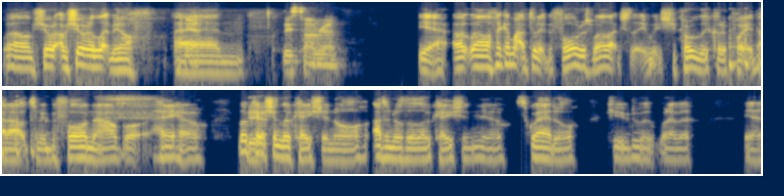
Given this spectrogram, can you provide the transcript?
well, I'm sure I'm sure he'll let me off. Yeah. Um, This time around. Yeah, uh, well, I think I might have done it before as well, actually, which you probably could have pointed that out to me before now. But hey ho, location, location, or add another location, you know, squared or cubed or whatever. Yeah,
